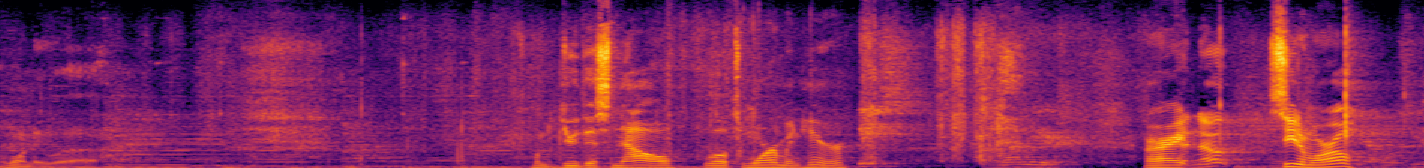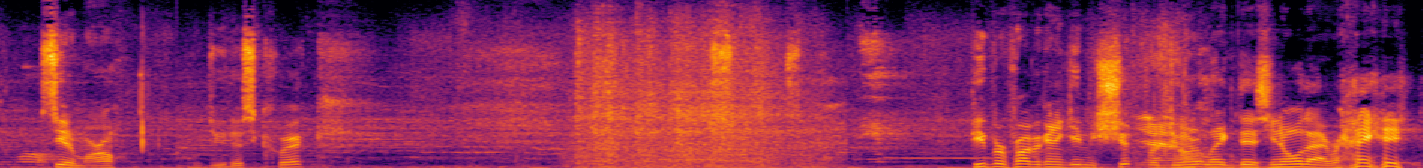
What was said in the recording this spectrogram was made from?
I want to uh, I'm gonna do this now while it's warm in here. All right. Note. See you tomorrow. See you tomorrow. We'll do this quick. People are probably gonna give me shit for doing it like this. You know that, right?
